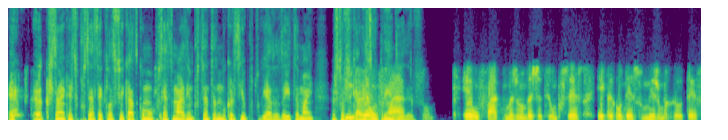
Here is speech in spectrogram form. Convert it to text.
é, a questão é que este processo é classificado como o processo mais importante da democracia portuguesa daí também as pessoas ficarem é um surpreendidas. É um facto, mas não deixa de ser um processo, é que acontece o mesmo que acontece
